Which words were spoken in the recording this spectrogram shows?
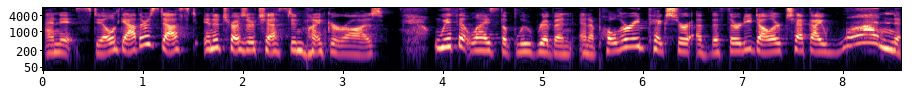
and it still gathers dust in a treasure chest in my garage. With it lies the blue ribbon and a Polaroid picture of the $30 check I won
